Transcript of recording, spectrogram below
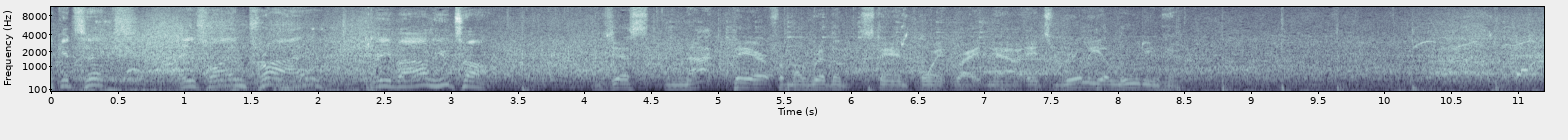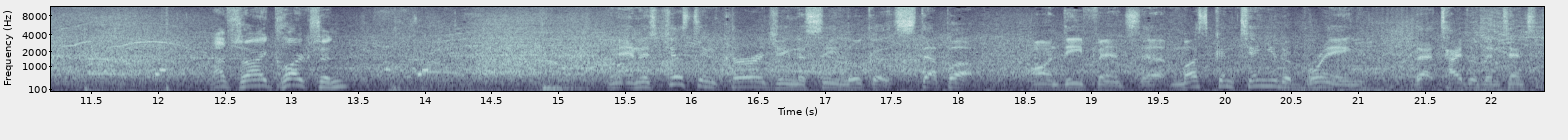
Clock at six. Baseline try. Rebound, Utah. Just not there from a rhythm standpoint right now. It's really eluding him. Left side, Clarkson. And it's just encouraging to see Luka step up on defense. Uh, must continue to bring that type of intensity.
